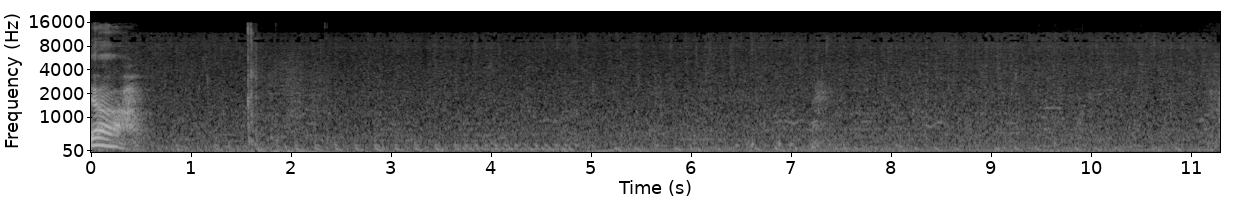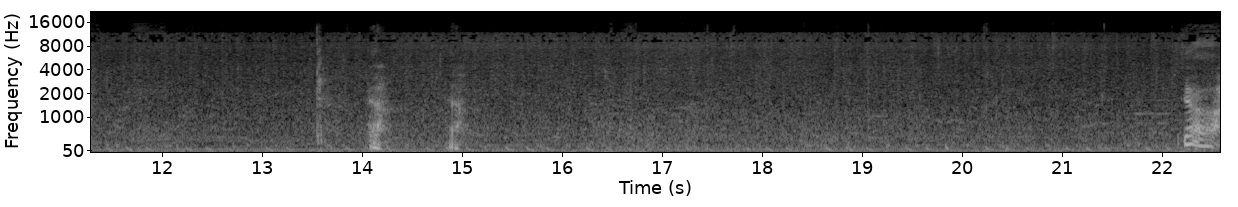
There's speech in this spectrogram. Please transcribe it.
Yeah. Yeah. Yeah. Yeah.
